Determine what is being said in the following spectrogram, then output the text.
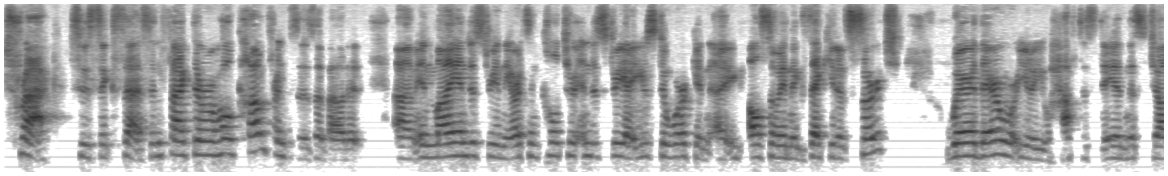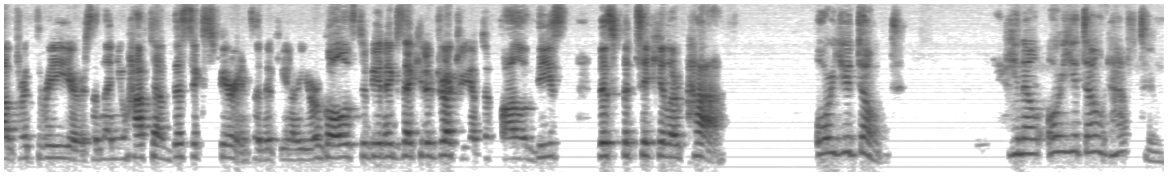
track to success. In fact, there are whole conferences about it. Um, in my industry, in the arts and culture industry, I used to work in uh, also in executive search, where there were, you know, you have to stay in this job for three years, and then you have to have this experience. And if you know your goal is to be an executive director, you have to follow these this particular path, or you don't. You know, or you don't have to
